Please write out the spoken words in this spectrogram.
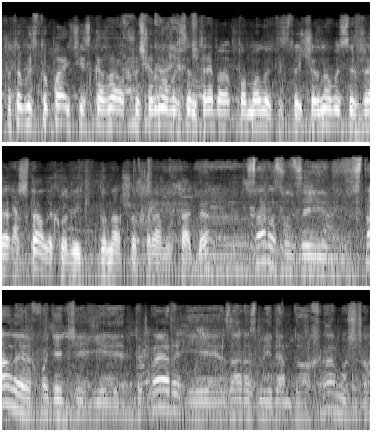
хто-то виступаючий сказав, що чорнобильцям треба помолитись. То чорнобильці вже стали ходити до нашого храму, так, да? Зараз от за- встали, ходять і тепер, і зараз ми йдемо до храму, щоб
